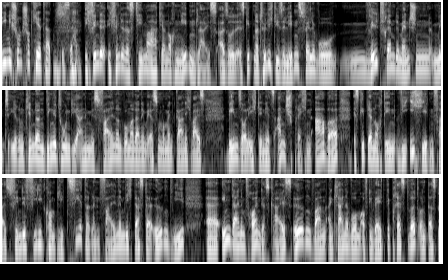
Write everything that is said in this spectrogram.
die mich schon schockiert hat, muss ich sagen. Ich finde, ich finde, das Thema hat ja noch ein Nebengleis. Also es gibt natürlich diese Lebensfälle, wo wildfremde Menschen mit ihren Kindern Dinge tun, die einem missfallen und wo man dann im ersten Moment gar nicht weiß, wen soll ich denn jetzt ansprechen. Aber es gibt ja noch den, wie ich jedenfalls finde, viel komplizierteren Fall, nämlich dass da irgendwie äh, in deinem Freundeskreis irgendwann ein kleiner Wurm auf die Welt gepresst wird und dass du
